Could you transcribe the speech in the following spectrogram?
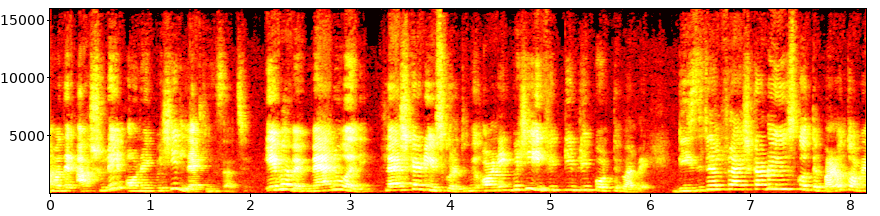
আমাদের আসলে অনেক বেশি ল্যাকিংস আছে। এভাবে ম্যানুয়ালি ফ্ল্যাশ কার্ড ইউজ করে তুমি অনেক বেশি ইফেক্টিভলি পড়তে পারবে। ডিজিটাল ফ্ল্যাশ কার্ডও ইউজ করতে পারো, তবে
